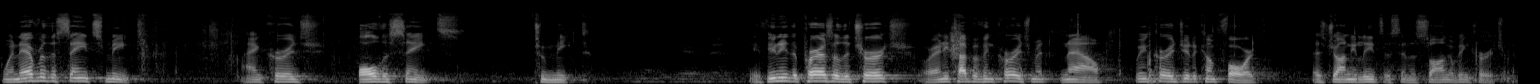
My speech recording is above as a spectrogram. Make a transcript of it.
whenever the saints meet, I encourage all the saints to meet. If you need the prayers of the church or any type of encouragement now, we encourage you to come forward as Johnny leads us in a song of encouragement.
